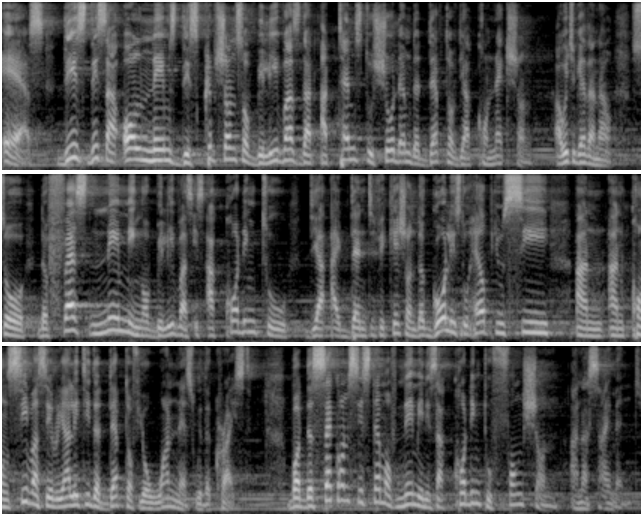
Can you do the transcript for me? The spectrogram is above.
heirs. These, these are all names, descriptions of believers that attempts to show them the depth of their connection are we together now? So the first naming of believers is according to their identification. The goal is to help you see and, and conceive as a reality the depth of your oneness with the Christ. But the second system of naming is according to function and assignment.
